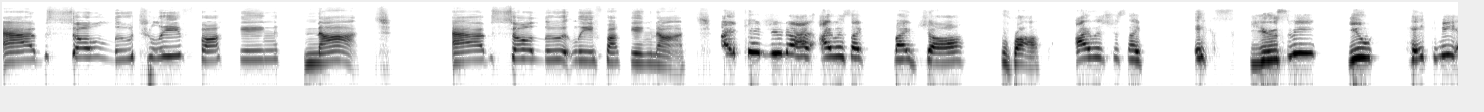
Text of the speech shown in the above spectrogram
Absolutely fucking not. Absolutely fucking not. I kid you not. I was like, my jaw dropped. I was just like, excuse me? You take me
